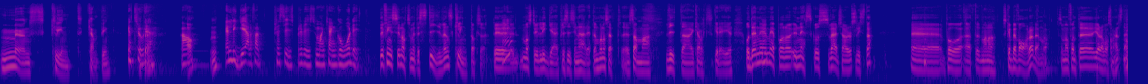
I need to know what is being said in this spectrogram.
Möns Klint Camping. Jag tror det. Ja. Den ligger i alla fall precis bredvid så man kan gå dit. Det finns ju något som heter Stevens Klint också. Det måste ju ligga precis i närheten på något sätt. Eh, Samma vita kalksgrejer. Och den är ju med på Unescos världsarvslista. Eh, på att man ska bevara den då. Så man får inte göra vad som helst där.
